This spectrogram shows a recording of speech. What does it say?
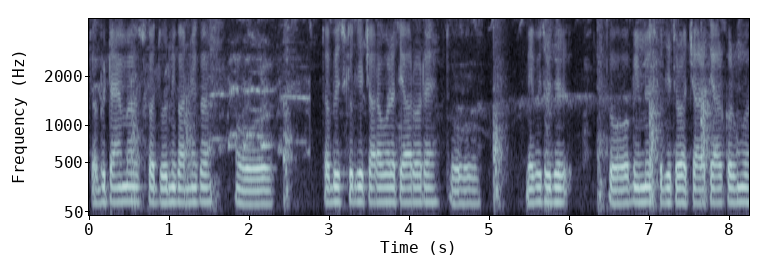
تو ابھی ٹائم ہے اس کا دودھ نکالنے کا اور تو ابھی اس کے لیے چارہ وغیرہ تیار ہو رہا ہے۔ تو میں بھی تھوڑی دیر تو ابھی میں اس کے لیے تھوڑا چارہ تیار کروں گا۔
